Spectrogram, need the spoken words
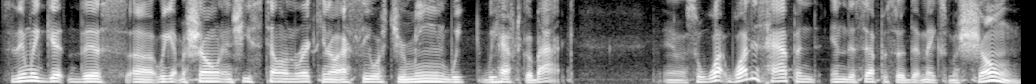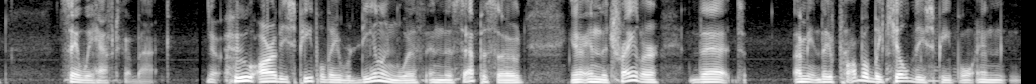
So then we get this. Uh, we get Michonne, and she's telling Rick, you know, I see what you mean. We we have to go back. You know, so what what has happened in this episode that makes Michonne say we have to go back? Know, who are these people they were dealing with in this episode? You know, in the trailer that I mean, they've probably killed these people, and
